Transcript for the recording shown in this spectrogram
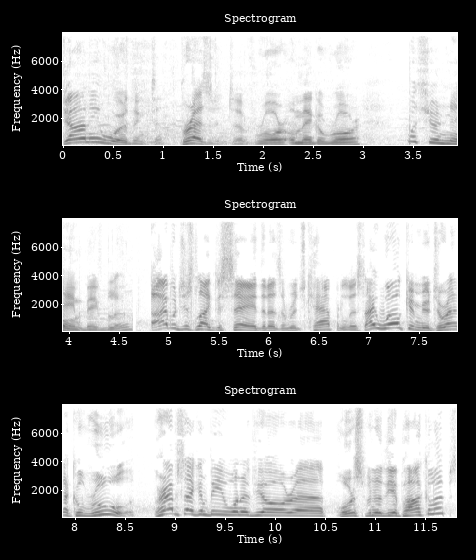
Johnny Worthington, president of Roar Omega Roar. What's your name, Big Blue? I would just like to say that as a rich capitalist, I welcome your tyrannical rule. Perhaps I can be one of your, uh, horsemen of the apocalypse?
